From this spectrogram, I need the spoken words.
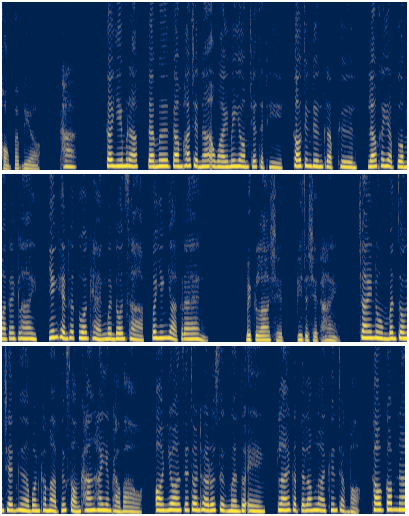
ของแป๊บเดียว ค่ะ เธอยิ้มรับ แต่มือกำผ้าเช็ดหน้าเอาไว้ไม่ยอมเช็ดเสียทีเขาจึงดึงกลับคืน แล้วขยับตัวมาใกล้ๆ ยิ่งเห็นเธอตัวแข็งเหมือนโดนสาบ ก็ยิ่งอยากแกล้ง ไม่กล้าเช็ด พี่จะเช็ดให้ ชายหนุ่มบรรจงเช็ดเหงื่อบนขมับทั้งสองข้างให้อยังแผ่วเบา อ่อนโยนเสียจนเธอรู้สึกเหมือนตัวเอง คล้ายกับจะล่องลอยขึ้นจากเบาะ เขาก้มหน้า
